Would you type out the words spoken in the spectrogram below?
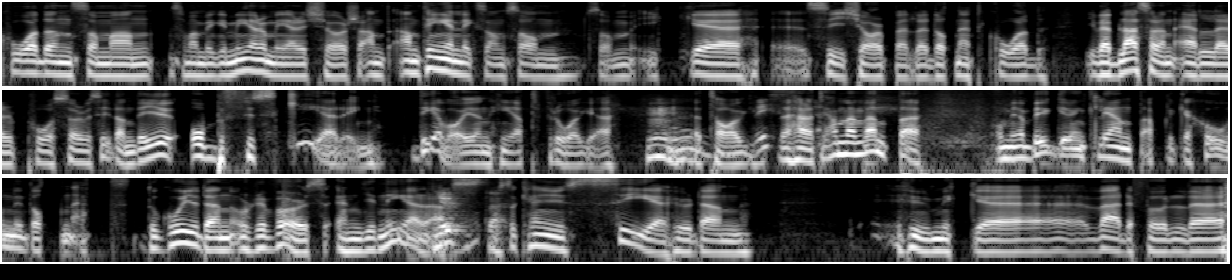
koden som man, som man bygger mer och mer körs ant, antingen liksom som, som icke eh, C-sharp eller .NET-kod i webbläsaren eller på serversidan. Det är ju obfuskering. Det var ju en het fråga ett tag. visst det här att, ja. ja men vänta, om jag bygger en klientapplikation i .NET, då går ju den att reverse-engineera. Och så kan jag ju se hur den hur mycket värdefull eh,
